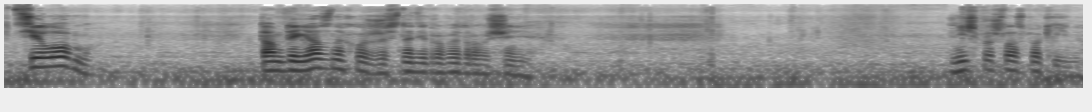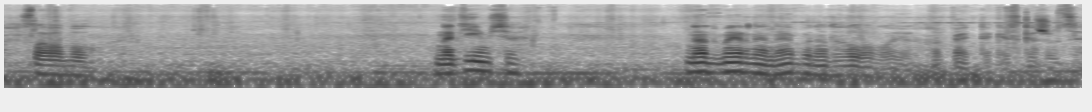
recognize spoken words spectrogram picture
В цілому, там, де я знаходжусь на Дніпропетровщині, ніч пройшла спокійно, слава Богу. Надіємося над мирне небо над головою. Опять таки скажу це.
